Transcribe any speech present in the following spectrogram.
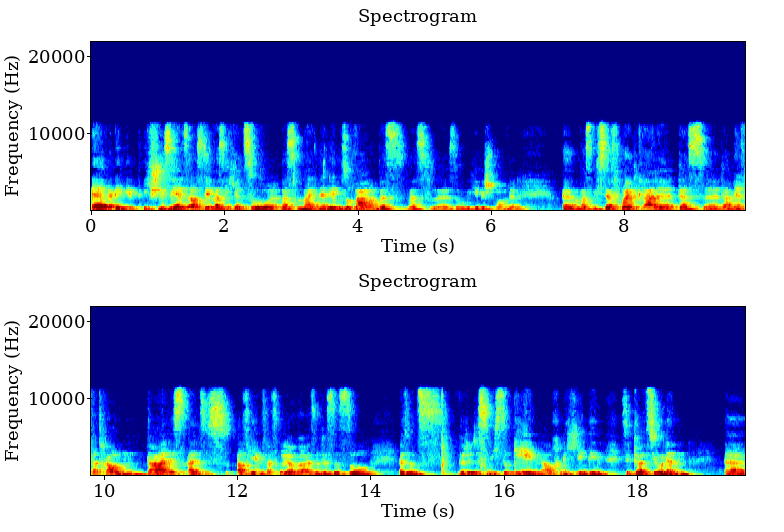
äh, ich schließe jetzt aus dem, was ich jetzt so, was mein Erleben so war und was, was äh, so hier gesprochen wird, ähm, was mich sehr freut gerade, dass äh, da mehr Vertrauen da ist, als es auf jeden Fall früher war. Also das mhm. ist so, weil sonst würde das nicht so gehen, auch nicht in den Situationen, äh,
